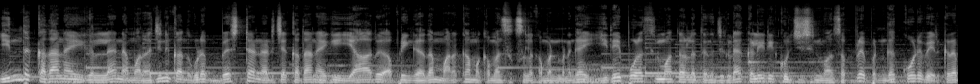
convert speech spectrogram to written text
இந்த கதாநாயகிகளில் நம்ம ரஜினிகாந்த் கூட பெஸ்ட்டாக நடித்த கதாநாயகி யார் அப்படிங்கிறத மறக்காம கமெண்ட் செக்ஷனில் கமெண்ட் பண்ணுங்கள் இதே போல் சினிமா தகவலை தெரிஞ்சுக்கிட்ட கலிடி குறிச்சி சினிமா சப்ஸ்கிரைப் பண்ணுங்கள் கூடவே இருக்கிற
